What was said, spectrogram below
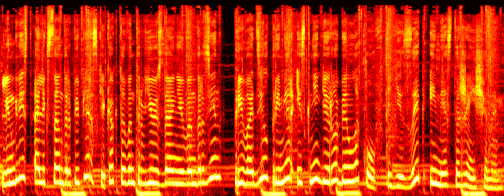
Лингвист Александр Пиперский как-то в интервью изданию «Вендерзин» приводил пример из книги Робин Лаков «Язык и место женщины».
